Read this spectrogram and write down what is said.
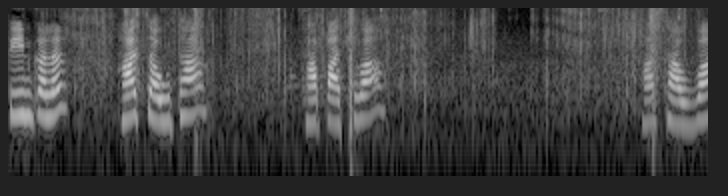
तीन कलर हा चौथा हा पाचवा हा सहावा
